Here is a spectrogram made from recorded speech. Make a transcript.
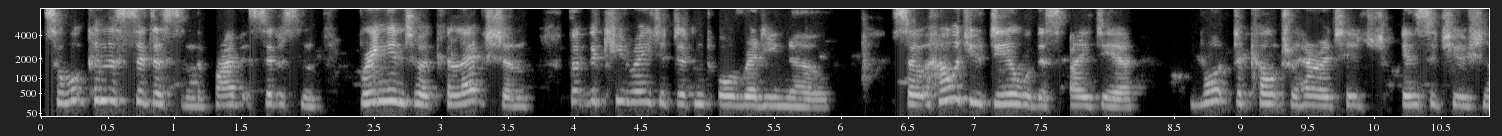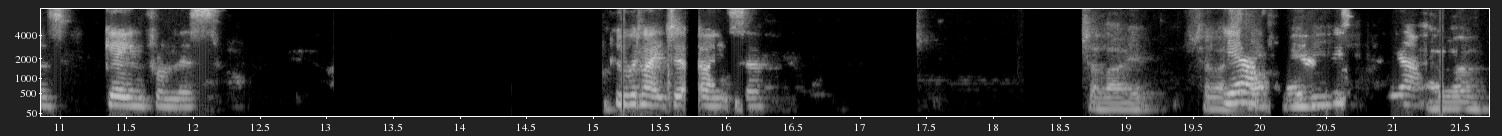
So what can the citizen, the private citizen, bring into a collection that the curator didn't already know? So how would you deal with this idea? What do cultural heritage institutions gain from this? Who would like to answer? Shall I? Shall I yeah. start? Maybe. Yeah. Um,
